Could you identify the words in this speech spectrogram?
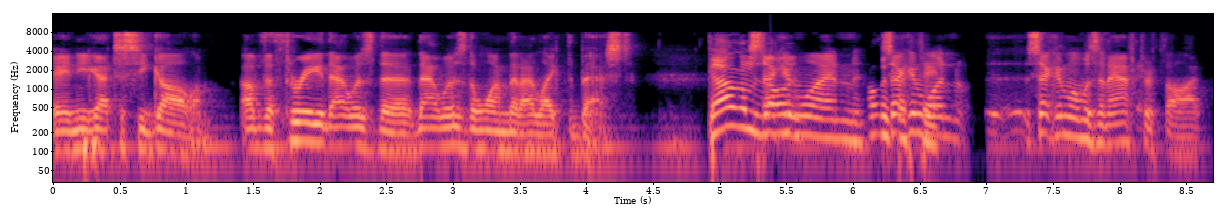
and you got to see Gollum. Of the three, that was the that was the one that I liked the best. Gollum's second always- one. Second one. Second one was an afterthought,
